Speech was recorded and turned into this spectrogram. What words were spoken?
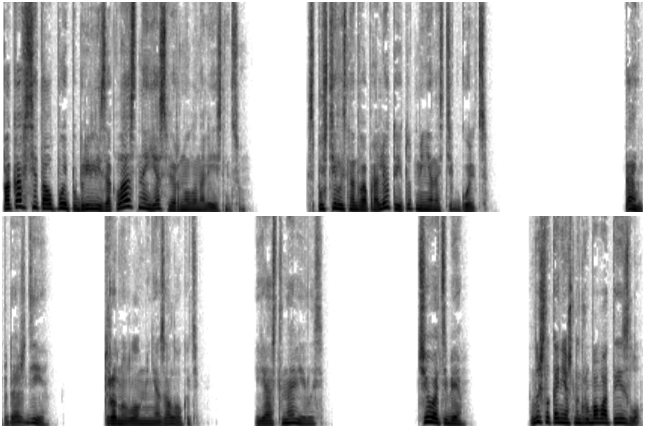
Пока все толпой побрели за классной, я свернула на лестницу. Спустилась на два пролета, и тут меня настиг Гольц. «Тань, подожди», — тронул он меня за локоть. Я остановилась. «Чего тебе?» Вышло, конечно, грубовато и зло.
